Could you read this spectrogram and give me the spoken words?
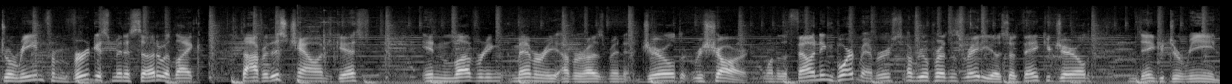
Doreen from Vergas, Minnesota, would like to offer this challenge gift in loving memory of her husband, Gerald Richard, one of the founding board members of Real Presence Radio. So thank you, Gerald, and thank you, Doreen.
